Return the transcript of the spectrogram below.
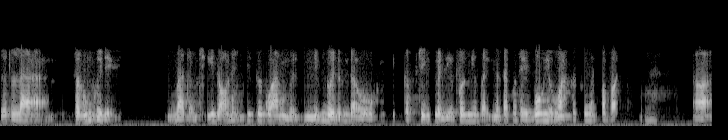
rất là theo đúng quy định và thậm chí đó là những cơ quan những người đứng đầu cấp chính quyền địa phương như vậy người ta có thể vô hiệu hóa các cơ quan pháp luật à,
